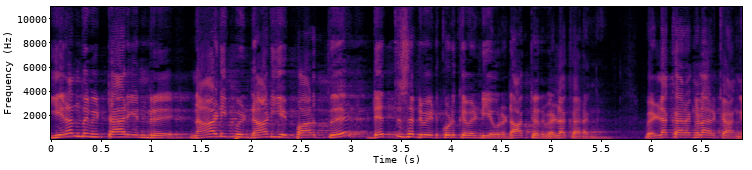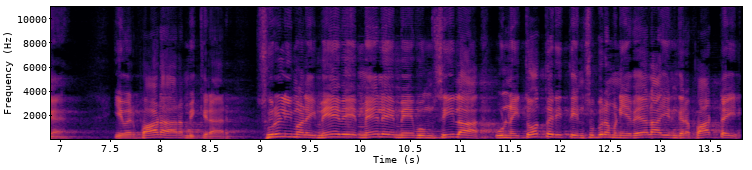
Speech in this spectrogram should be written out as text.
இறந்து விட்டார் என்று நாடி நாடியை பார்த்து டெத் சர்டிஃபிகேட் கொடுக்க வேண்டிய ஒரு டாக்டர் வெள்ளக்காரங்க. வெள்ளக்காரங்களா இருக்காங்க. இவர் பாட ஆரம்பிக்கிறார். சுருளிமலை மேவே மேலே மேவும் சீலா உன்னை தோத்தரித்தேன் சுப்பிரமணிய வேளா என்கிற பாட்டை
